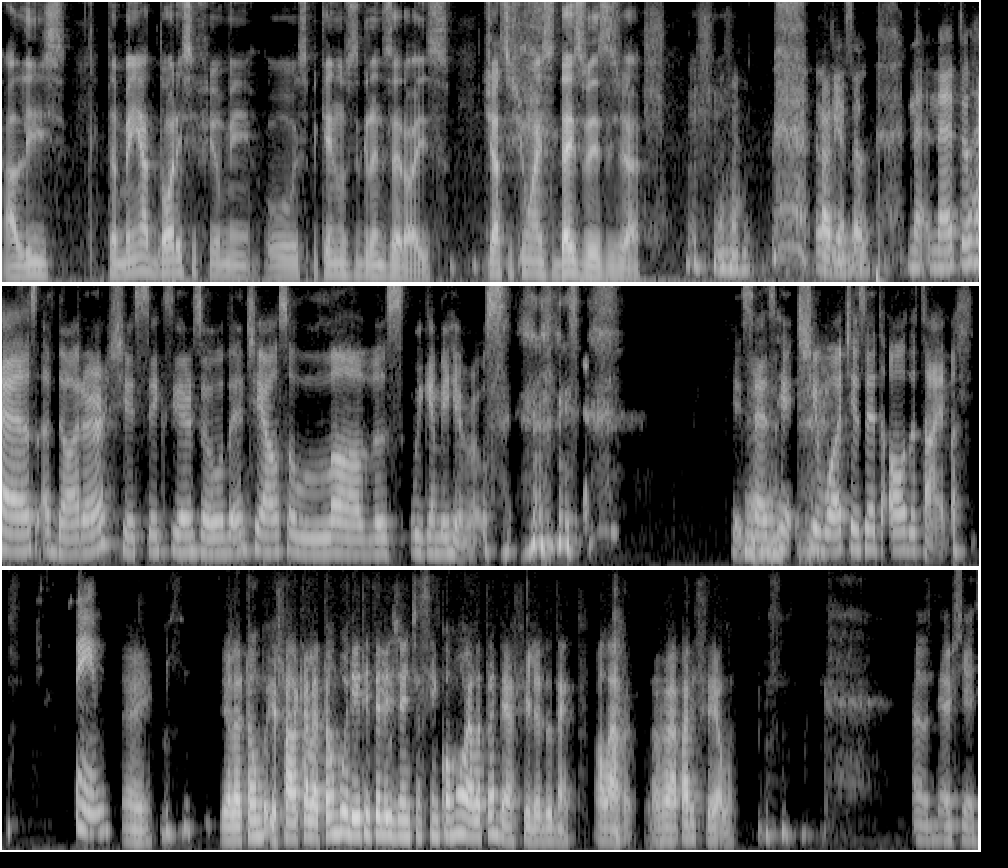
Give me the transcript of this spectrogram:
a Liz, também adora esse filme, Os Pequenos Grandes Heróis. Já assistiu umas 10 vezes já. Okay, so Neto has a daughter. She's six years old, and she also loves We Can Be Heroes. he says he, she watches it all the time. Same. É. E ela é tão, e fala que ela é tão bonita e inteligente assim como ela também, a filha do Neto. Olha lá, vai aparecer ela. Oh, there she, is.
